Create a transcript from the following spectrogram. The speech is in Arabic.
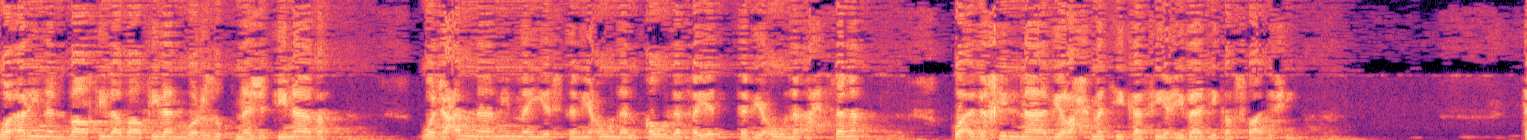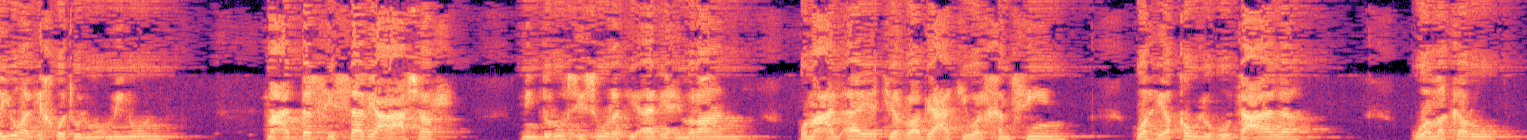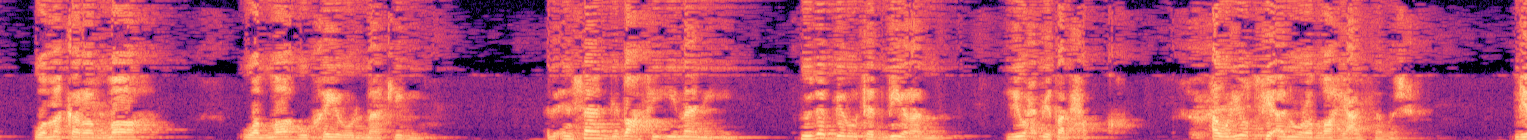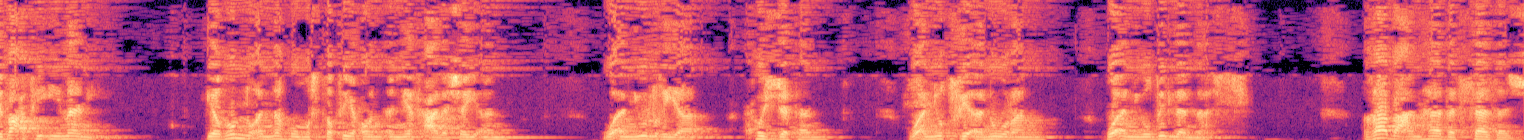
وأرنا الباطل باطلا وارزقنا اجتنابه واجعلنا ممن يستمعون القول فيتبعون أحسنه وأدخلنا برحمتك في عبادك الصالحين. أيها الإخوة المؤمنون مع الدرس السابع عشر من دروس سورة آل عمران ومع الآية الرابعة والخمسين وهي قوله تعالى ومكروا ومكر الله والله خير الماكرين. الإنسان لضعف إيمانه يدبر تدبيرا ليحبط الحق أو ليطفئ نور الله عز وجل. لضعف إيمانه يظن أنه مستطيع أن يفعل شيئا وأن يلغي حجة وأن يطفئ نورا وأن يضل الناس. غاب عن هذا الساذج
